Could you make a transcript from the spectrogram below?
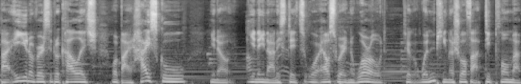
by a university or college or by high school, you know, in the United States or elsewhere in the world. 这个文凭的说法 diploma。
